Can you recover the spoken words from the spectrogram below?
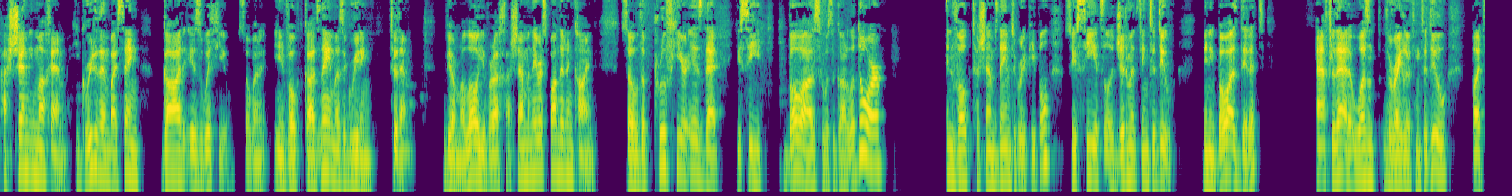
Hashem imachem. He greeted them by saying, God is with you. So when he invoked God's name as a greeting to them. Hashem, and they responded in kind. So the proof here is that you see Boaz, who was the gadol hador, invoked Hashem's name to greet people. So you see it's a legitimate thing to do. Meaning Boaz did it, after that, it wasn't the regular thing to do, but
